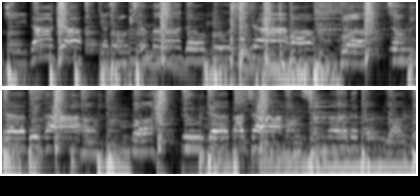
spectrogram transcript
起大叫，假装什么都不知道。过重的背包，过度的暴躁，什么都不要。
